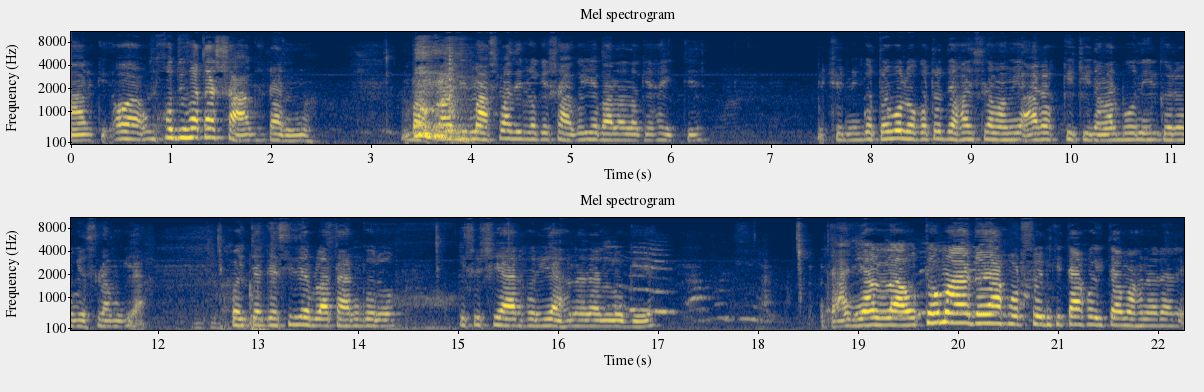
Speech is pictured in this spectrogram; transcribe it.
আর সদু ভাতার শাক রান্নু বাজি মাছ বাজির লগে শাক হইয়া ভালো লাগে খাইতে। বুঝছেন গত বলো, গত দেখাইছিলাম আমি আরও কিচিন আমার বোনের ঘরেও গেছিলাম গিয়া। হইতে গেছি যে টান করো। কিছু শেয়ার করি আপনার লগে। তাই আল্লাহ অত দয়া করছেন, কিতা কইতাম আপনারে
